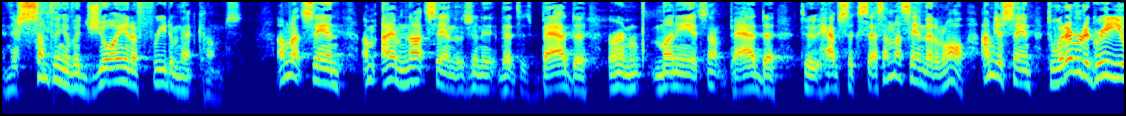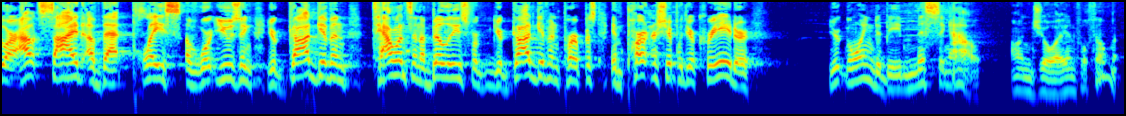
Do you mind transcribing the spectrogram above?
And there's something of a joy and a freedom that comes. I'm not saying, I'm, I am not saying there's any, that it's bad to earn money. It's not bad to, to have success. I'm not saying that at all. I'm just saying, to whatever degree you are outside of that place of work, using your God given talents and abilities for your God given purpose in partnership with your Creator, you're going to be missing out on joy and fulfillment.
